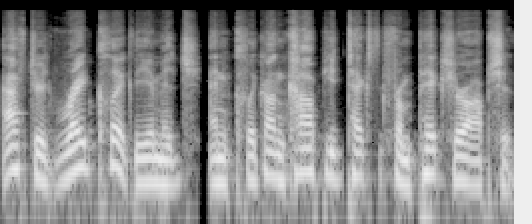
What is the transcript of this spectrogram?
After right-click the image and click on Copy Text from Picture option.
